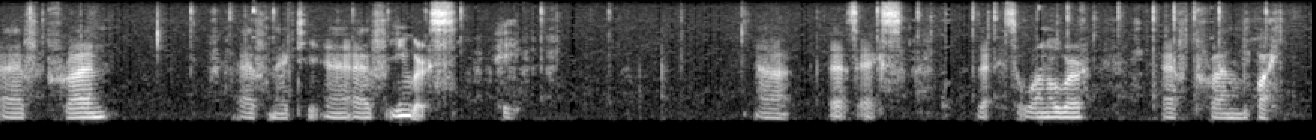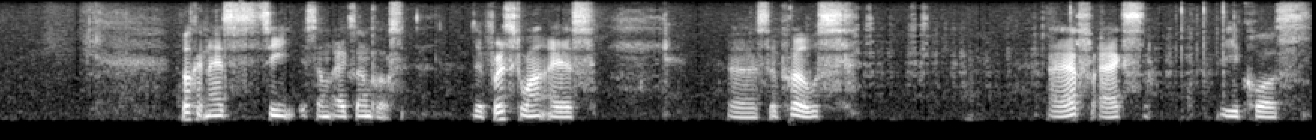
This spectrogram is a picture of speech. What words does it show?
f prime f negative uh, f inverse a. Uh, that's x. That is 1 over f prime y. Okay, let's see some examples. The first one is uh, suppose fx equals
